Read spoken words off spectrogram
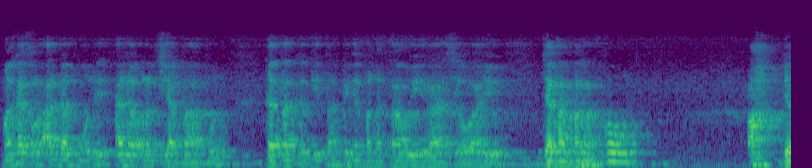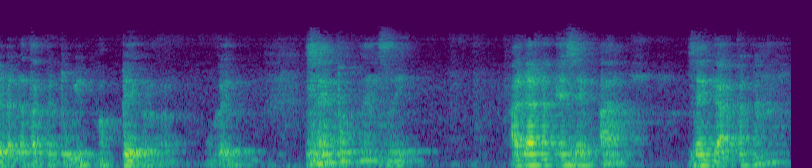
Maka kalau ada murid, ada orang siapa pun datang ke kita ingin mengetahui rahasia wahyu, jangan merengkuh. Ah, dia udah datang ke duit, apa Mungkin saya pun sering. Ada anak SMA, saya nggak kenal,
